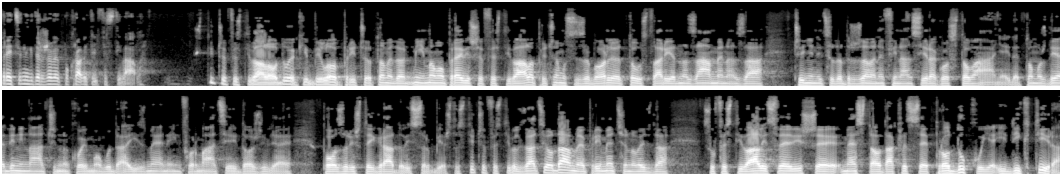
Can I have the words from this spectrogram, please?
predsednik države pokrovitelj festivala. Što tiče festivala, od uvek je bilo priče o tome da mi imamo previše festivala, pri čemu se zaboravlja da to u stvari jedna zamena za činjenicu da država ne finansira gostovanje i da je to možda jedini način na koji mogu da izmene informacije i doživljaje pozorište i gradovi Srbije. Što se tiče festivalizacije, odavno je primećeno već da su festivali sve više mesta odakle se produkuje i diktira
